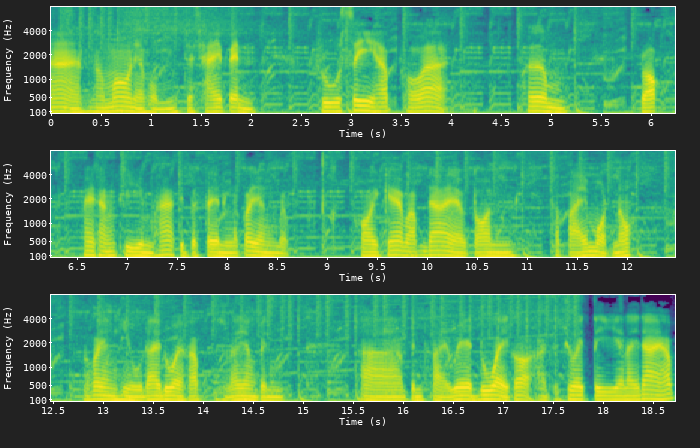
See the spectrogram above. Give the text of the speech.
อ่า normal เนี่ยผมจะใช้เป็นรูซี่ครับ เพราะว่าเพิ่ม ล็อกให้ทั้งทีม 50%แล้วก็ยังแบบคอยแก้บัฟได้ตอนสไปร์หมดเนาะแล้วก็ยังฮิลได้ด้วยครับ แล้วยังเป็นอ่าเป็นสายเวทด้วยก็อาจจะช่วยตีอะไรได้ครับ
